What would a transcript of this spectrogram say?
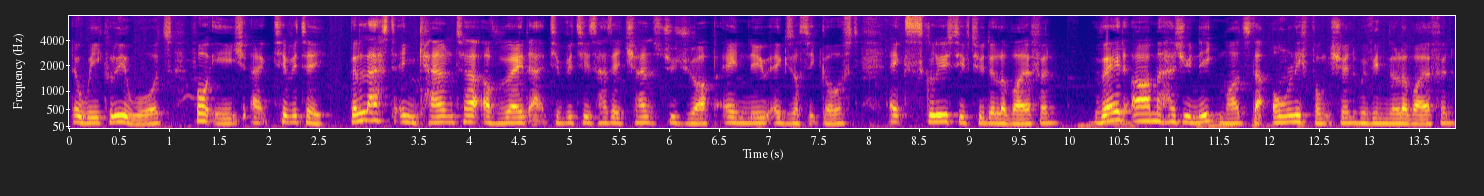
the weekly rewards for each activity. The last encounter of raid activities has a chance to drop a new exotic ghost exclusive to the Leviathan. Raid armor has unique mods that only function within the Leviathan.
